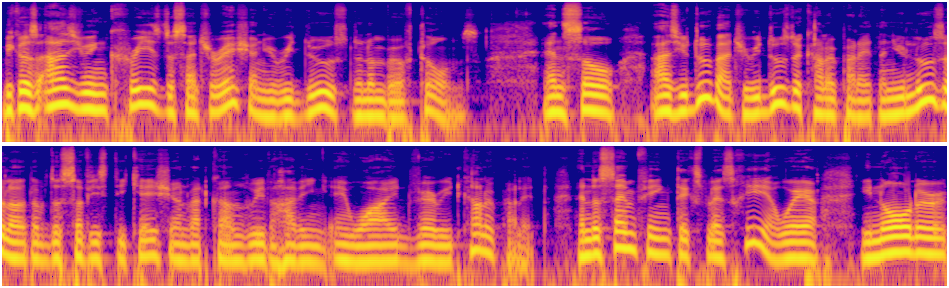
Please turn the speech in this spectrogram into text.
Because as you increase the saturation, you reduce the number of tones. And so as you do that, you reduce the color palette and you lose a lot of the sophistication that comes with having a wide, varied color palette. And the same thing takes place here, where in order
